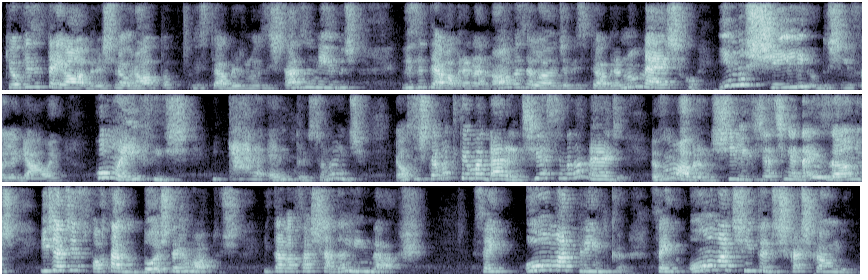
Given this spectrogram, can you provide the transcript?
que eu visitei obras na Europa, visitei obras nos Estados Unidos, visitei obra na Nova Zelândia, visitei obra no México e no Chile. O do Chile foi legal, hein? Com EIFES. E, cara, era impressionante. É um sistema que tem uma garantia acima da média. Eu vi uma obra no Chile que já tinha 10 anos e já tinha suportado dois terremotos. E tava a fachada linda lá sem uma trinca, sem uma tinta descascando.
